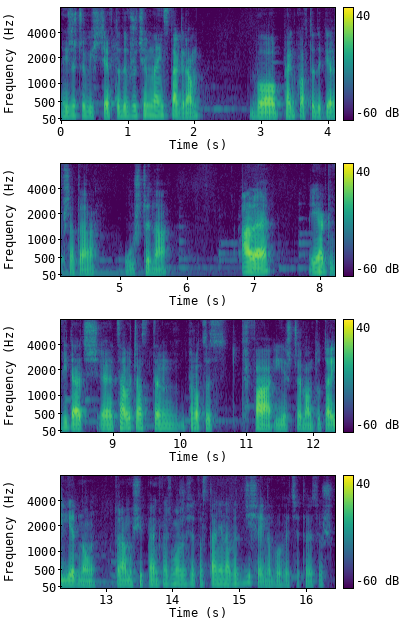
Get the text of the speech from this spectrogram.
No I rzeczywiście wtedy wrzuciłem na Instagram, bo pękła wtedy pierwsza ta łuszczyna, ale jak widać e, cały czas ten proces trwa i jeszcze mam tutaj jedną, która musi pęknąć. Może się to stanie nawet dzisiaj, no bo wiecie, to jest już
